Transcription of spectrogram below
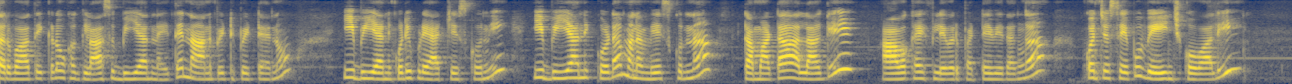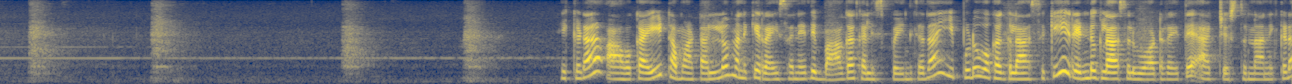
తర్వాత ఇక్కడ ఒక గ్లాసు బియ్యాన్ని అయితే నానబెట్టి పెట్టాను. ఈ బియ్యాన్ని కూడా ఇప్పుడు యాడ్ చేసుకొని ఈ బియ్యానికి కూడా మనం వేసుకున్న టమాటా అలాగే ఆవకాయ ఫ్లేవర్ పట్టే విధంగా కొంచెం సేపు వేయించుకోవాలి. ఇక్కడ ఆవకాయ టమాటాల్లో మనకి రైస్ అనేది బాగా కలిసిపోయింది కదా. ఇప్పుడు ఒక గ్లాసుకి రెండు గ్లాసులు వాటర్ అయితే యాడ్ చేస్తున్నాను ఇక్కడ.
